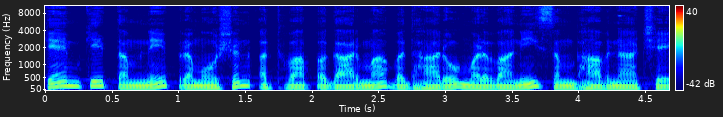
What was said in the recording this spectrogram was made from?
કેમ કે તમને પ્રમોશન અથવા પગારમાં વધારો મળવાની સંભાવના છે.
